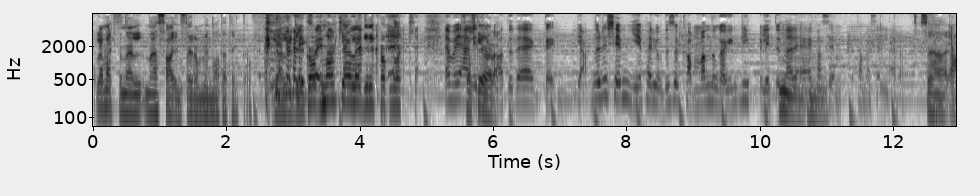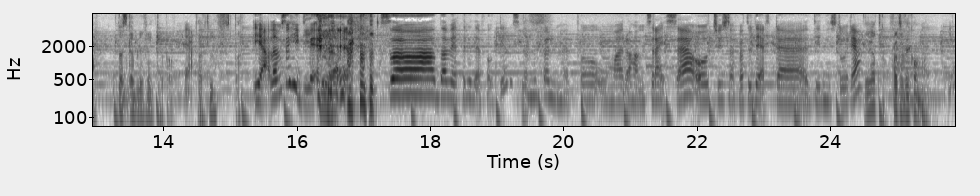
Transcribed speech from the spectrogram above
Jeg la merke til når jeg, når jeg sa Instagram min nå, at jeg tenkte uff, jeg legger ikke opp nok, jeg legger ikke opp nok. Ja, men jeg er litt enig med at det Ja, når det skjer mye i perioder, så kan man noen ganger glippe litt under. Mm, Jeg kan se, ta meg selv der òg. Så ja, det skal jeg bli flinkere på. Ja. Det er et løfte. Ja, det var så hyggelig. Så da vet dere det, folkens. Kan du følge med på Omar og hans reise. Og tusen takk for at du delte din historie. ja, takk for at jeg fikk komme. Ja.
